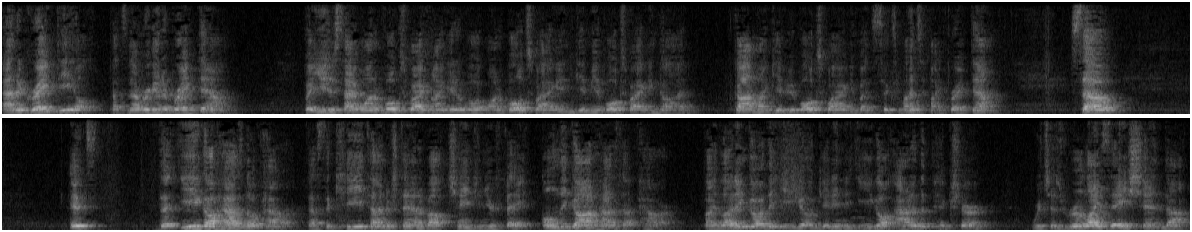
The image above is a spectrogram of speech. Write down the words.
At a great deal. That's never going to break down. But you decide I want a Volkswagen, I get a, want a Volkswagen, give me a Volkswagen, God. God might give you a Volkswagen, but in six months it might break down. So, it's the ego has no power. That's the key to understand about changing your fate. Only God has that power. By letting go of the ego, getting the ego out of the picture, which is realization that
